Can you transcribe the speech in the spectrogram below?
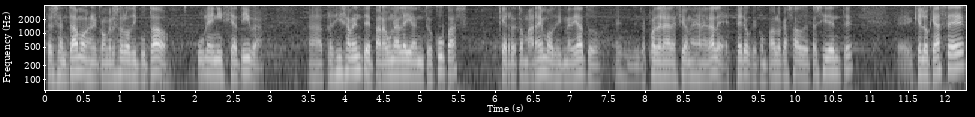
presentamos en el Congreso de los Diputados una iniciativa precisamente para una ley antiocupas que retomaremos de inmediato después de las elecciones generales, espero que con Pablo Casado de presidente, eh, que lo que hace es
